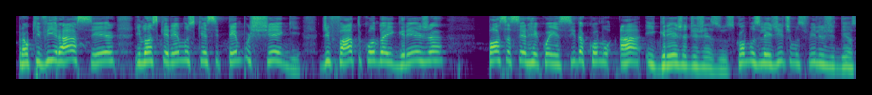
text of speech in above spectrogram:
para o que virá a ser, e nós queremos que esse tempo chegue, de fato, quando a igreja possa ser reconhecida como a igreja de Jesus, como os legítimos filhos de Deus,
